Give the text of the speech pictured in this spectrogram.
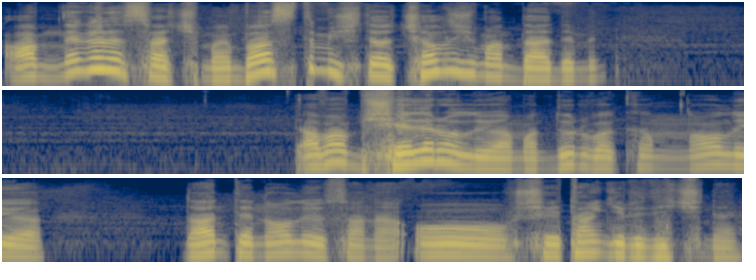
Abi ne kadar saçma. Bastım işte çalışmadı daha demin. Ama bir şeyler oluyor ama dur bakalım ne oluyor. Dante ne oluyor sana? Oo şeytan girdi içine.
